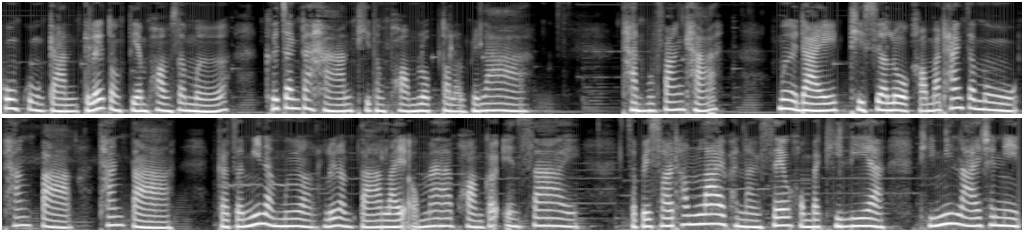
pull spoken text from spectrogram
ภูมิคุ้มกันก็เลยต้องเตรียมพร้อมเสมอ คือจังทหารที่ต้องพร้อมรบตลอดเวลาท่านผู้ฟังคะ มื่อใดที่เสือโรคเขามาทางจมูกทางปากทางตา ก็จะมีน้ำเมือกหรือน้ำตาไหลออกมาพร้อมกับเอนไซม์จะไปซอยทำลายผนังเซลล์ของแบคทีเรีย ที่มีหลายชนิด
